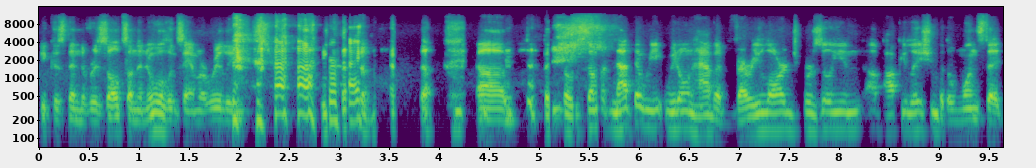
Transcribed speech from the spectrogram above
because then the results on the Newell exam are really um, but so some not that we, we don't have a very large Brazilian uh, population, but the ones that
